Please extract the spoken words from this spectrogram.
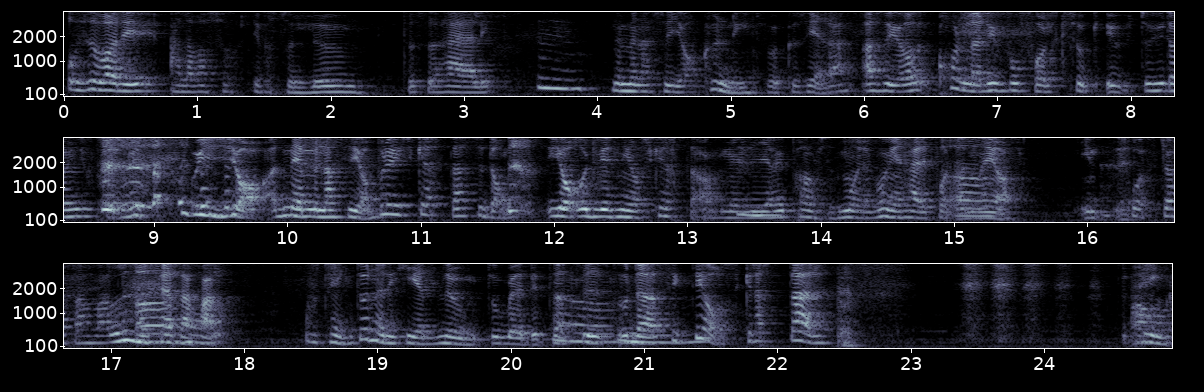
Och så var det, alla var så, det var så lugnt och så härligt. Mm. Nej men alltså jag kunde inte fokusera. Alltså jag kollade ju på folk såg ut och hur de gjorde. Och jag, nej men alltså jag började ju skratta. Så de, ja, och du vet när jag skrattar, nej, vi har ju pausat många gånger här i podden Ja. när jag inte Få skrattanfall. får skrattanfall. Och tänk då när det är helt lugnt och meditativt och där sitter jag och skrattar. Tänk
